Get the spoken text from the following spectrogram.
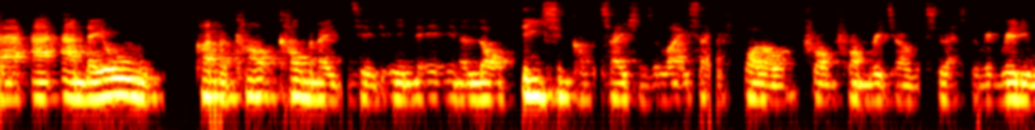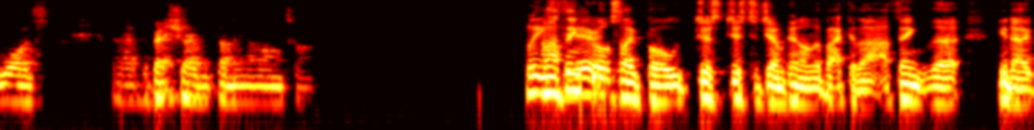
uh, and they all kind of culminated in in a lot of decent conversations. And like you say, follow up from from retail with Leicester. It really was uh, the best show we've done in a long time. Please I think also, Paul, just just to jump in on the back of that, I think that you know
